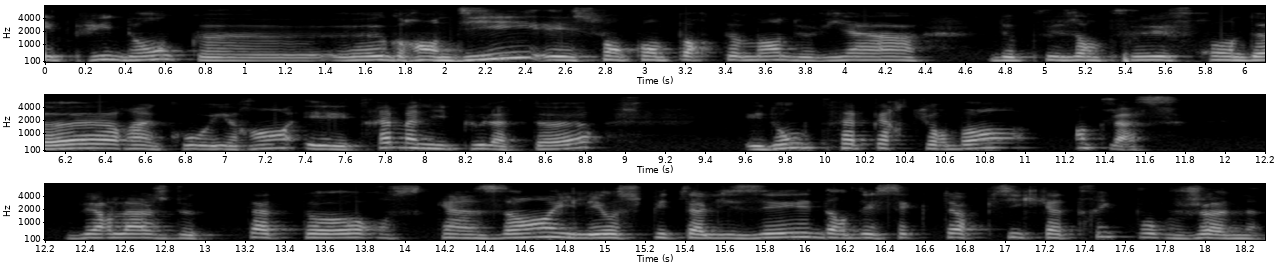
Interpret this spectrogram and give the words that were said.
Et puis donc, euh, grandit et son comportement devient de plus en plus frondeur, incohérent et très manipulateur, et donc très perturbant en classe. Vers l'âge de 14-15 ans, il est hospitalisé dans des secteurs psychiatriques pour jeunes.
